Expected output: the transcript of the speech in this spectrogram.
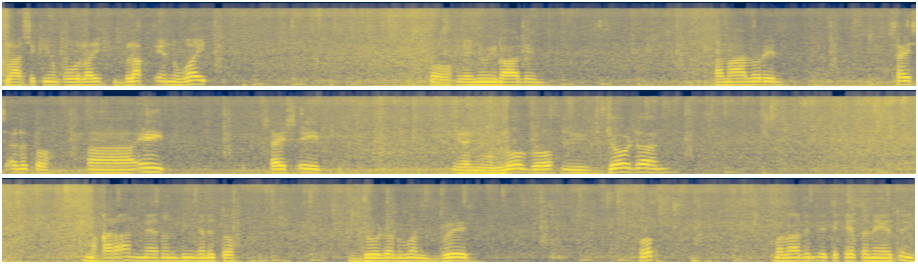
Classic yung kulay. Black and white. Oh, yan yung ilalim. Panalo rin. Size ano to? Ah, 8. Size 8. Yan yung logo ni Jordan. Nakaraan meron din ganito. Jordan 1 bread. Hop. Malalim etiketa na ito eh.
